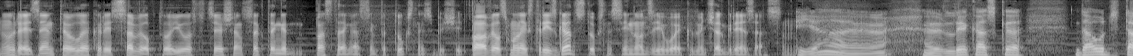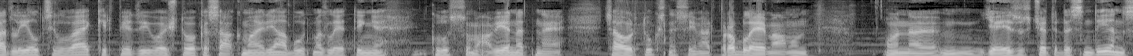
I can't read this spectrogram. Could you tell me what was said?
nu, reizēm tev liek arī savilkt to jostu ciešanu, saka, tagad pastaigāsim pa tūkstnesi. Pāvils, man liekas, trīs gadus tūkstnesī nodzīvoja, kad viņš atgriezās. Un... Jā, liekas, ka daudz tādu lielu cilvēku ir piedzīvojuši to, ka sākumā ir jābūt mazliet klusumā, vienatnē, cauri tūkstnesīm ar problēmām. Un, Un uh, Jēzus 40 dienas,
